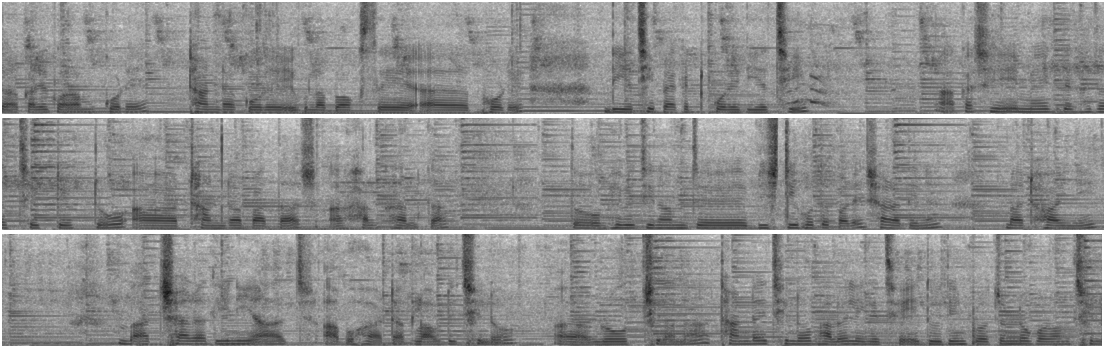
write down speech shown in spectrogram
তরকারি গরম করে, ঠান্ডা করে এগুলা বক্সে ভরে দিয়েছি প্যাকেট করে দিয়েছি। আকাশে মেঘ দেখা যাচ্ছে একটু একটু আর ঠান্ডা বাতাস আর হালকা হালকা। তো ভেবেছিলাম যে বৃষ্টি হতে পারে সারাদিনে বাট হয়নি। বাট সারাদিনই আজ আবহাওয়াটা ক্লাউডি ছিল রোদ ছিল না, ঠান্ডাই ছিল, ভালোই লেগেছে। এই দুই দিন প্রচণ্ড গরম ছিল।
